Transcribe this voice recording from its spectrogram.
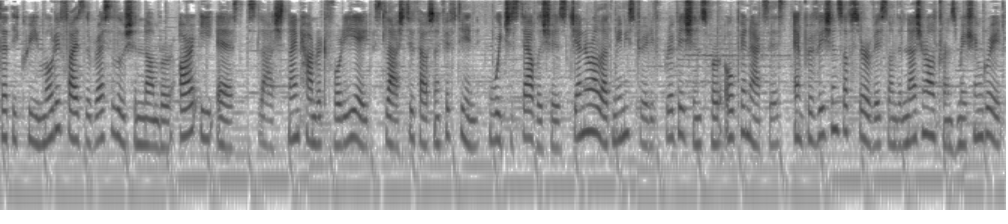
The decree modifies the resolution number RES/948/2015, which establishes general administrative provisions for open access and provisions of service on the national transmission grid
